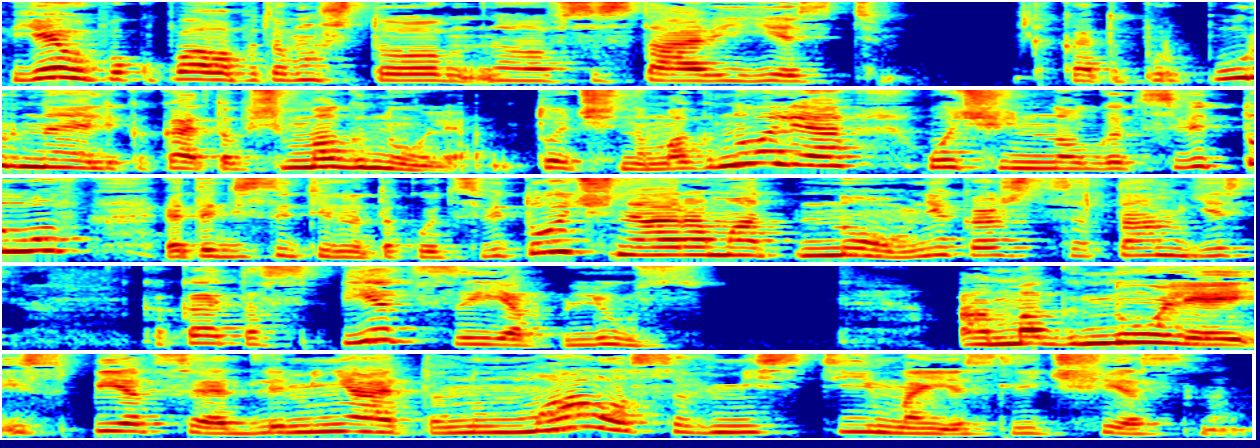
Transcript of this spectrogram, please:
Я его покупала, потому что э, в составе есть какая-то пурпурная или какая-то, в общем, магнолия. Точно магнолия, очень много цветов. Это действительно такой цветочный аромат, но мне кажется, там есть какая-то специя плюс. А магнолия и специя для меня это, ну, мало совместимо, если честно.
